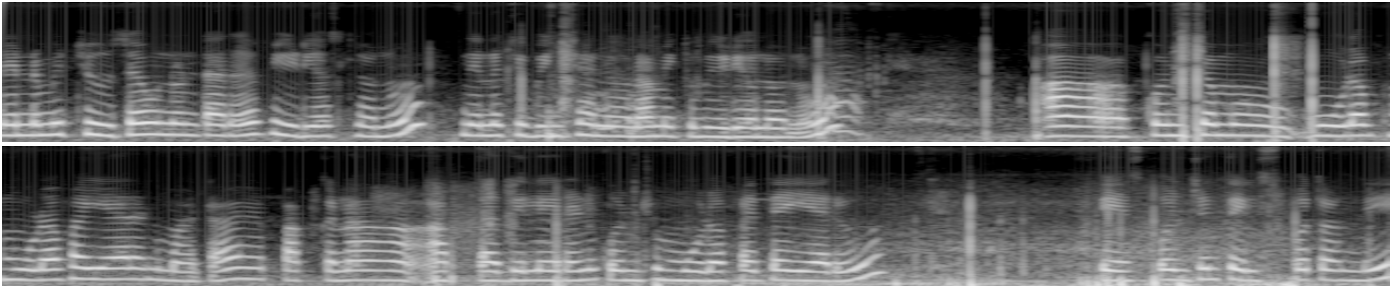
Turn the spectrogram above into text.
నిన్న మీరు చూసే ఉండుంటారు వీడియోస్లోను నిన్న చూపించాను కూడా మీకు వీడియోలోను. కొంచెము మూడఫ్ మూడఫ్ అయ్యారనమాట పక్కన అత్తది లేరని కొంచెం మూడఫ్ అయితే అయ్యారు. ఫేస్ కొంచెం తెలిసిపోతుంది.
